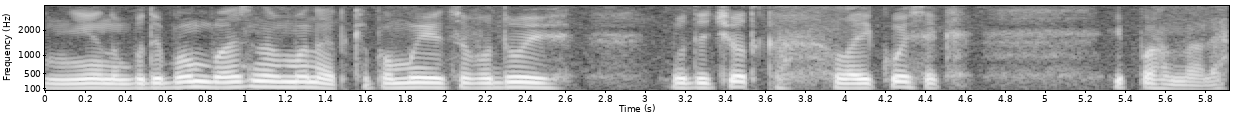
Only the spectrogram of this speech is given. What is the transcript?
Ні, ну буде бомбезна монетка. Помиється водою, буде чітко, лайкосик і погнали.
